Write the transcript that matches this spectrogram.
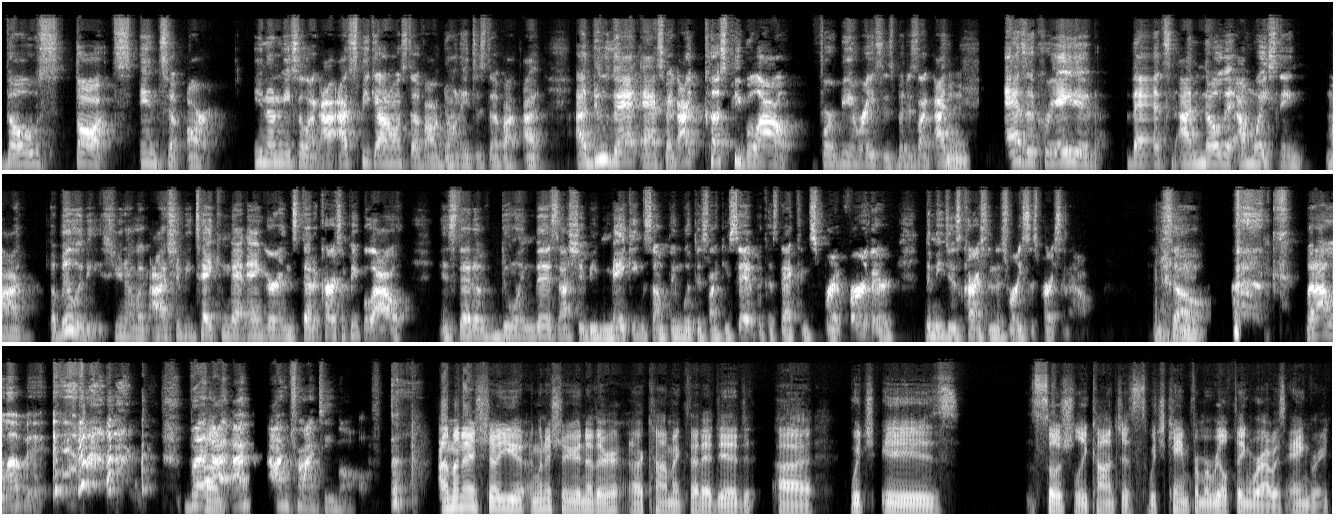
those thoughts into art. You know what I mean? So like I, I speak out on stuff, I'll donate to stuff. I, I I do that aspect. I cuss people out for being racist, but it's like I Mhm. as a creative, that's I know that I'm wasting my abilities. You know, like I should be taking that anger instead of cursing people out, instead of doing this, I should be making something with this, like you said, because that can spread further than me just cursing this racist person out. So, but I love it. but Um, I, I'm I'm trying to evolve. I'm gonna show you. I'm gonna show you another uh, comic that I did, uh, which is socially conscious, which came from a real thing where I was angry.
